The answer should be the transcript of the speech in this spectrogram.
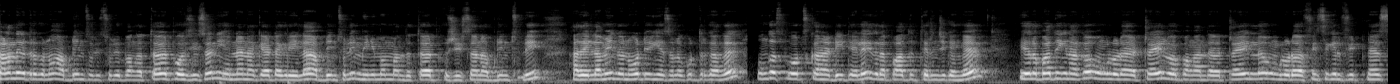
கலந்துகிட்டு இருக்கணும் அப்படின்னு சொல்லி சொல்லியிருப்பாங்க. தேர்ட் பொசிஷன் என்னென்ன கேட்டகரியில் அப்படின்னு சொல்லி மினிமம் அந்த தேர்ட் பொசிஷன் அப்படின்னு சொல்லி அது எல்லாமே இந்த நோட்டிஃபிகேஷனில் கொடுத்துருக்காங்க. உங்கள் ஸ்போர்ட்ஸ்க்கான டீட்டெயிலை இதில் பார்த்து தெரிஞ்சுக்கோங்க. இதில் பார்த்தீங்கன்னாக்கா உங்களோட ட்ரையல் வைப்பாங்க. அந்த ட்ரையலில் உங்களோட ஃபிசிக்கல் ஃபிட்னஸ்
